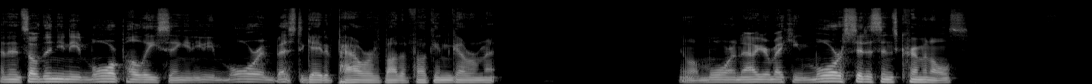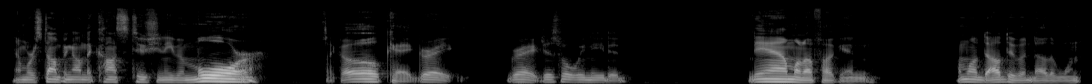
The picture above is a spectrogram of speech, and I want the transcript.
And then so then you need more policing and you need more investigative powers by the fucking government. You know, more and now you're making more citizens criminals. and we're stomping on the Constitution even more. It's like, okay, great, great, just what we needed. Yeah, I'm gonna fucking, I'm gonna, I'll do another one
